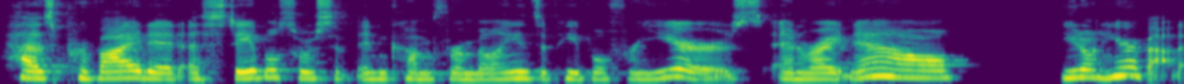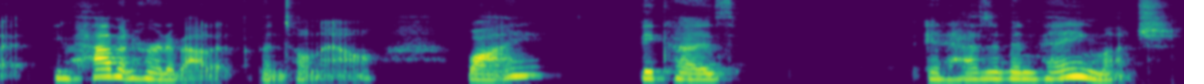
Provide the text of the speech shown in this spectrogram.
has provided a stable source of income for millions of people for years. And right now, you don't hear about it. You haven't heard about it up until now. Why? Because it hasn't been paying much.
